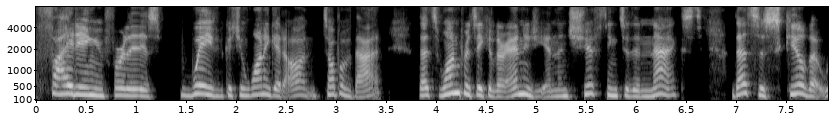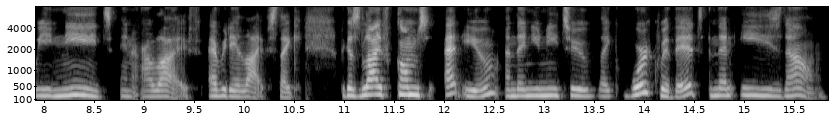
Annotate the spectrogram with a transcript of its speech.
fighting for this wave because you want to get on top of that. That's one particular energy and then shifting to the next that's a skill that we need in our life everyday lives. Like because life comes at you and then you need to like work with it and then ease down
